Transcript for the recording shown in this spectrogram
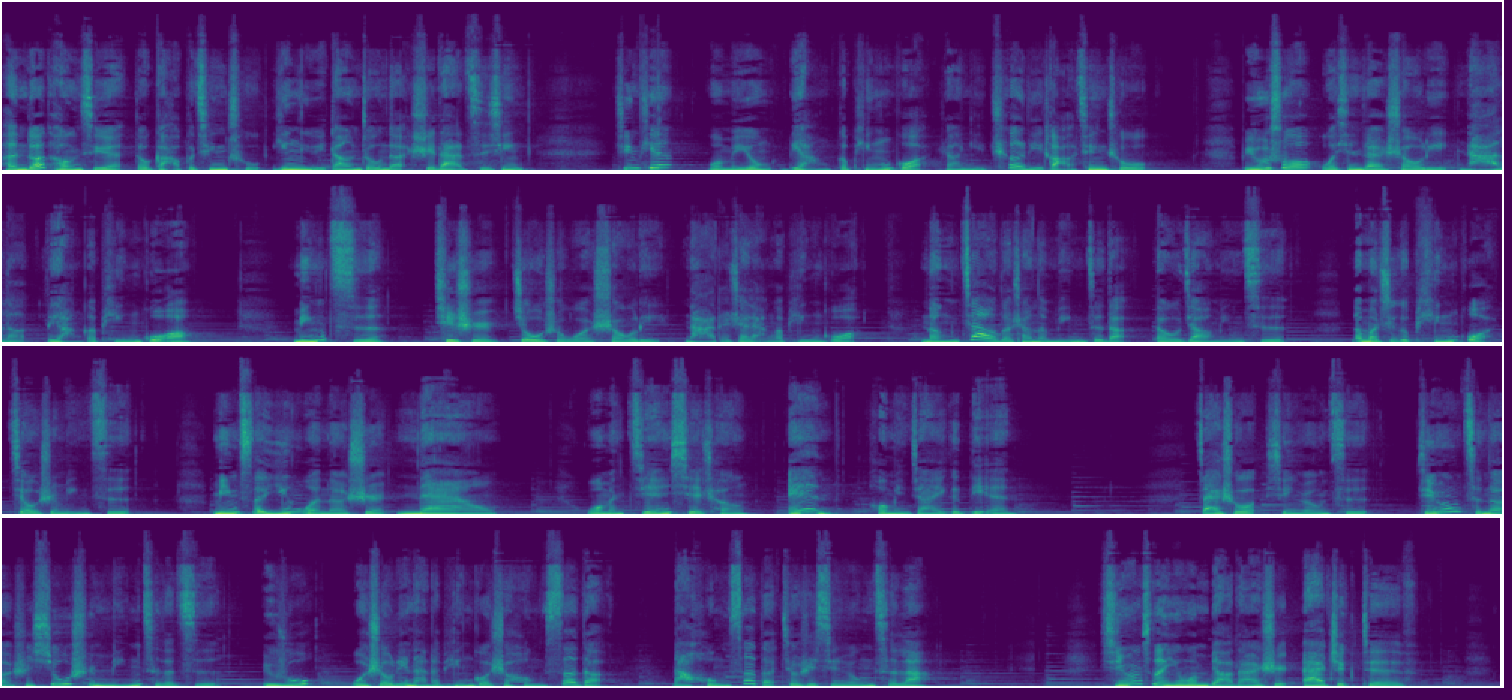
很多同学都搞不清楚英语当中的十大词性。今天我们用两个苹果让你彻底搞清楚。比如说，我现在手里拿了两个苹果，名词其实就是我手里拿的这两个苹果，能叫得上的名字的都叫名词。那么这个苹果就是名词，名词的英文呢是 noun，我们简写成 n 后面加一个点。再说形容词。形容词呢是修饰名词的词，比如我手里拿的苹果是红色的，那红色的就是形容词啦。形容词的英文表达是 adjective，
